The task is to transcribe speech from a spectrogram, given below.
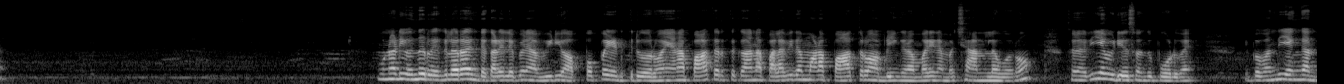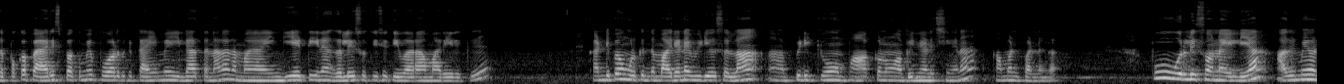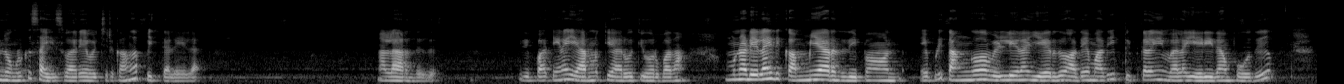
முன்னாடி வந்து ரெகுலராக இந்த கடையில் போய் நான் வீடியோ அப்பப்போ எடுத்துகிட்டு வருவேன். ஏன்னா பாத்திரத்துக்கான பலவிதமான பாத்திரம் அப்படிங்கிற மாதிரி நம்ம சேனலில் வரும். ஸோ நிறைய வீடியோஸ் வந்து போடுவேன். இப்போ வந்து எங்கே அந்த பக்கம் பாரிஸ் பக்கமே போகிறதுக்கு டைமே இல்லாதனால நம்ம இங்கேயே டி நகர்லேயே சுற்றி சுற்றி வரா மாதிரி இருக்குது கண்டிப்பாக உங்களுக்கு இந்த மாதிரியான வீடியோஸ் எல்லாம் பிடிக்கும் பார்க்கணும் அப்படின்னு நினச்சிங்கன்னா கமெண்ட் பண்ணுங்கள் பூ உருளி சொன்னேன் இல்லையா? அதுவுமே வந்து உங்களுக்கு சைஸ் வாரியாக வச்சுருக்காங்க பித்தளையில். நல்லா இருந்தது. இது பார்த்தீங்கன்னா இரநூத்தி அறுபத்தி ஒரு ரூபா தான். முன்னாடியெல்லாம் இது கம்மியாக இருந்தது. இப்போ எப்படி தங்கம் வெள்ளியெல்லாம் ஏறுதோ அதே மாதிரி பித்தளையும் விலை ஏறி தான் போகுது.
